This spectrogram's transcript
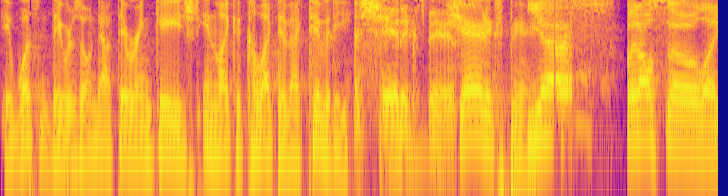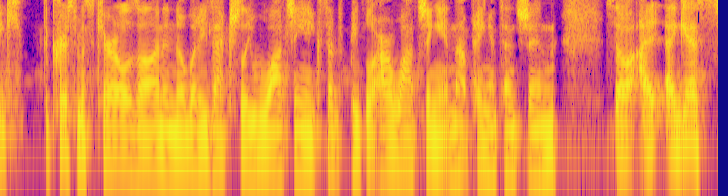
it wasn't. They were zoned out. They were engaged in like a collective activity, A shared experience. shared experience. Yes, but also like the Christmas Carol is on and nobody's actually watching except people are watching it and not paying attention. So I, I guess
